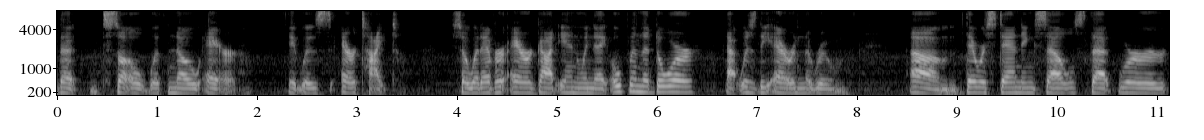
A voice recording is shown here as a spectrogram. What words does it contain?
that cell with no air. It was airtight. So whatever air got in when they opened the door, that was the air in the room. Um, there were standing cells that were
